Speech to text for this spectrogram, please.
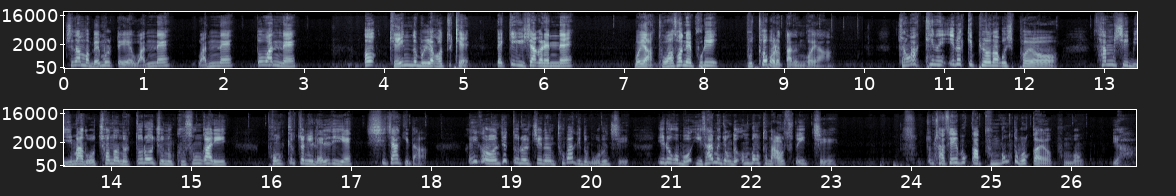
지난번 매물대에 왔네, 왔네, 또 왔네. 어 개인들 물량 어떻게 뺏기기 시작을 했네. 뭐야 도화선에 불이 붙어버렸다는 거야. 정확히는 이렇게 표현하고 싶어요. 32만 5천 원을 뚫어주는 그 순간이 본격적인 랠리의 시작이다. 이걸 언제 뚫을지는 두바기도 모르지. 이러고 뭐 2, 3일 정도 음봉 더 나올 수도 있지. 좀 자세히 볼까? 분봉도 볼까요? 분봉. 야,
